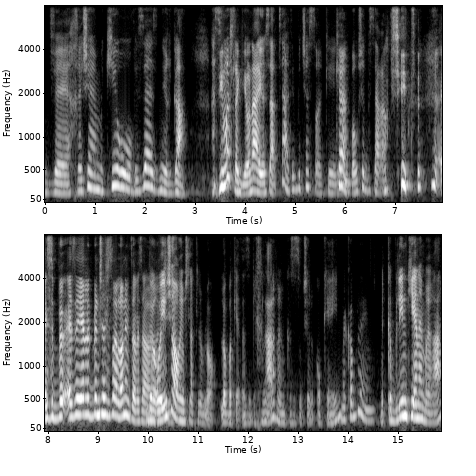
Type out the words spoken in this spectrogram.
ואחרי שהם הכירו וזה, זה נרגע. אז אימא שלה גאונה, היא עושה, בסדר, את היית בת 16, כאילו, כן. ברור שאת בסערה נפשית. איזה איזה ילד בן 16 לא נמצא בסערה? ורואים רגשית? שההורים שלה כאילו לא, לא בקטע הזה בכלל, אבל הם כזה סוג של אוקיי. מקבלים. מקבלים כי אין להם ברירה.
